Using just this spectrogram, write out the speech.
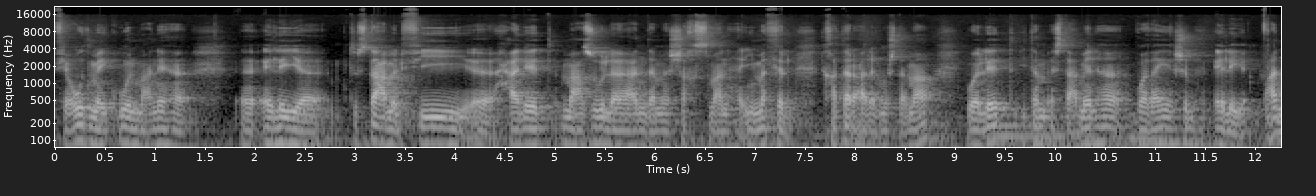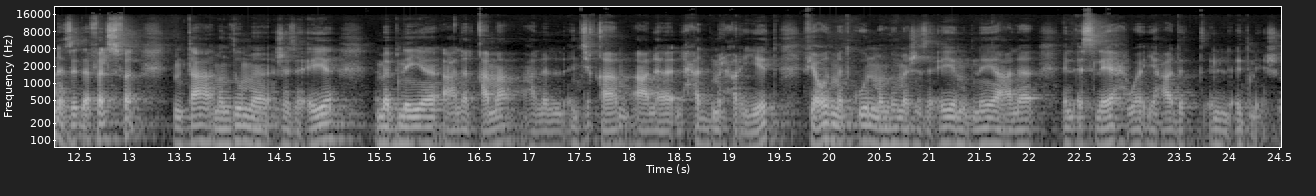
في عوض ما يكون معناها آلية تستعمل في حالات معزولة عندما الشخص معناها يمثل خطر على المجتمع ولات يتم استعمالها بوضعية شبه آلية عندنا زاد فلسفة متاع منظومة جزائية مبنية على القمع على الانتقام على الحد من الحريات. في عوض ما تكون منظومة جزائية مبنية على الإصلاح وإعادة الإدماج.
